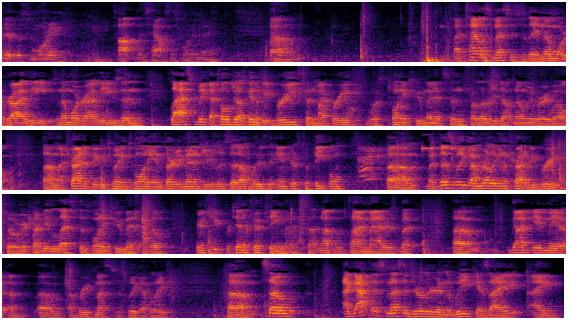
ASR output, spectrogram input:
there this morning. Hot in this house this morning, man. Um, I this message today, No More Dry Leaves. No More Dry Leaves. And last week I told you I was going to be brief, and my brief was 22 minutes. And for those who don't know me very well, um, I try to be between 20 and 30 minutes usually so I don't lose the interest of people. Um, but this week I'm really going to try to be brief. So we're going to try to be less than 22 minutes. So we're going to shoot for 10 or 15 minutes. Not, not that the time matters, but um, God gave me a, a, a, brief message this week, I believe. Um, so I got this message earlier in the week as I, I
